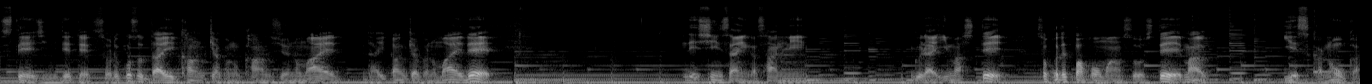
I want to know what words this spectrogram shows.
ステージに出てそれこそ大観客の監修の前大観客の前でで審査員が3人ぐらいいましてそこでパフォーマンスをしてまあイエスかノーかっ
